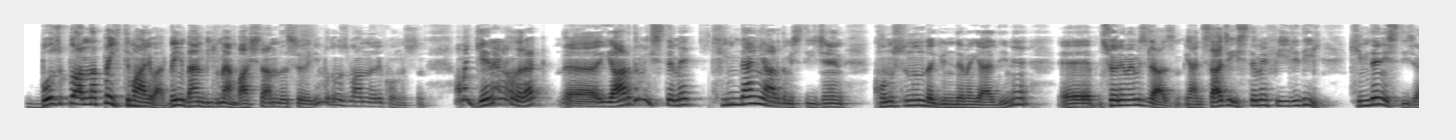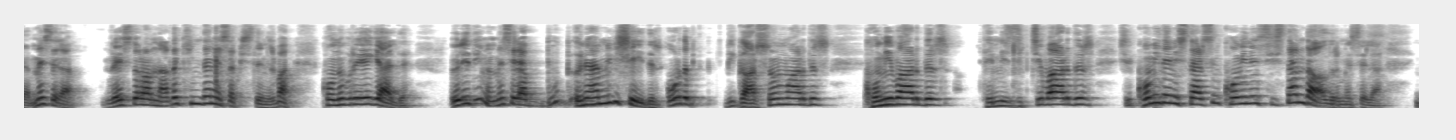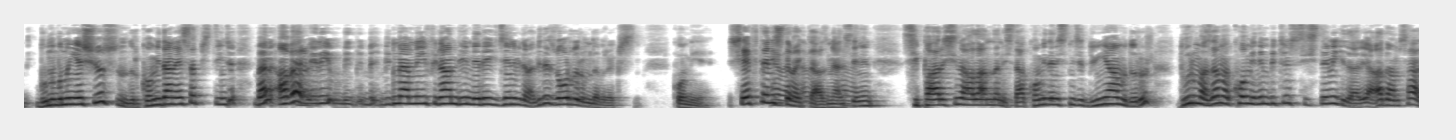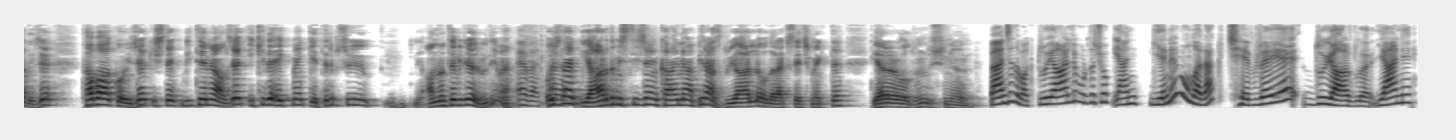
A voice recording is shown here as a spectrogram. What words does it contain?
bozukluğu anlatma ihtimali var. Ben, ben bilmem baştan da söyleyeyim bunu uzmanları konuşsun. Ama genel olarak e, yardım istemek kimden yardım isteyeceğin konusunun da gündeme geldiğini e, söylememiz lazım. Yani sadece isteme fiili değil kimden isteyeceğim. Mesela restoranlarda kimden hesap istenir? Bak konu buraya geldi. Öyle değil mi? Mesela bu önemli bir şeydir. Orada bir garson vardır, komi vardır, temizlikçi vardır. Şimdi komiden istersin kominin sistem dağılır mesela. Bunu bunu yaşıyorsundur. Komiden hesap isteyince ben haber vereyim bilmem neyi filan diye nereye gideceğini bilemez. Bir de zor durumda bırakırsın komiyi. Şeften evet, istemek evet, lazım. Yani evet. senin siparişini alandan iste. Komiden istince dünya mı durur? Durmaz ama kominin bütün sistemi gider. Ya adam sadece tabağa koyacak işte biteni alacak iki de ekmek getirip suyu anlatabiliyorum değil mi? Evet. O yüzden evet. yardım isteyeceğin kaynağı biraz duyarlı olarak seçmekte yarar olduğunu düşünüyorum. Bence de bak duyarlı burada çok yani genel olarak çevreye duyarlı. Yani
